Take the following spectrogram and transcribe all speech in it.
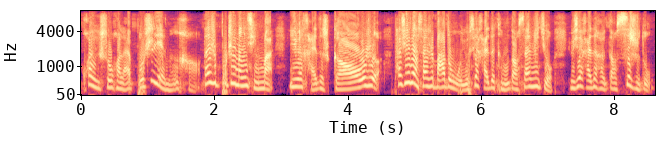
话又说回来，不治也能好，但是不治能行吗？因为孩子是高热，他现在三十八度五，有些孩子可能到三十九，有些孩子还到四十度。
